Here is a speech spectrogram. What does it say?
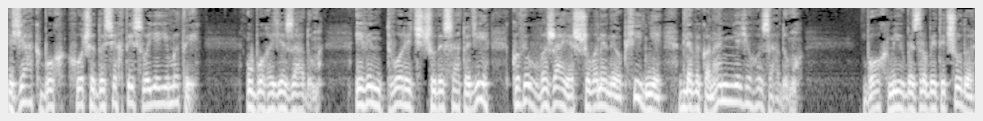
як Бог хоче досягти своєї мети. У Бога є задум, і Він творить чудеса тоді, коли вважає, що вони необхідні для виконання його задуму. Бог міг би зробити чудо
